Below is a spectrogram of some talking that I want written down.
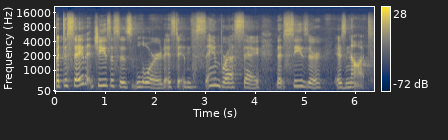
But to say that Jesus is Lord is to, in the same breath, say that Caesar is not.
